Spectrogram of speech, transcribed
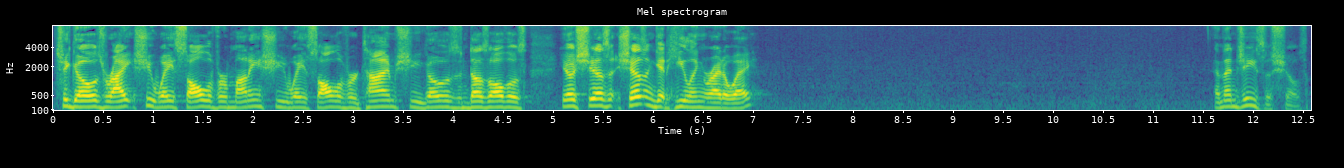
She goes, right? She wastes all of her money. She wastes all of her time. She goes and does all those, you know, she doesn't, she doesn't get healing right away. And then Jesus shows up.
